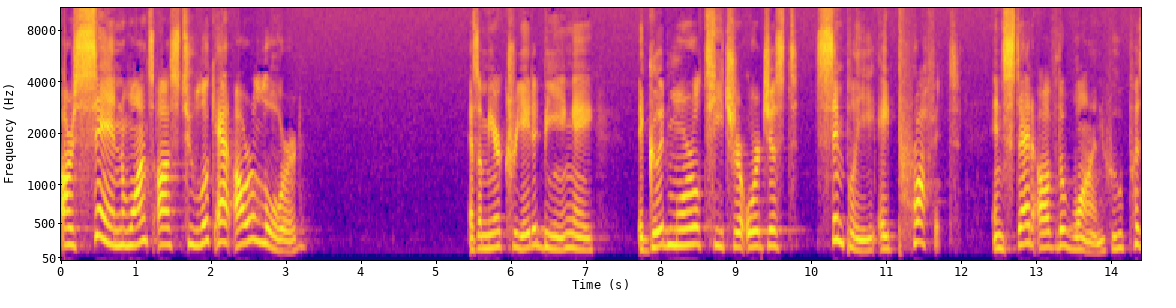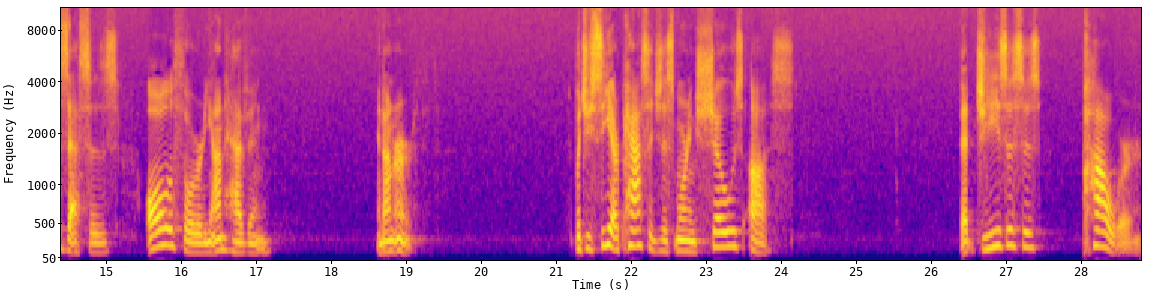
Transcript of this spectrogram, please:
Our sin wants us to look at our Lord as a mere created being, a, a good moral teacher, or just simply a prophet, instead of the one who possesses all authority on heaven and on earth. But you see, our passage this morning shows us that Jesus' power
